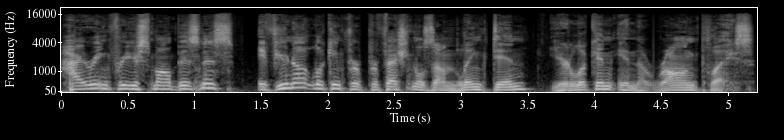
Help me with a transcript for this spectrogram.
Hiring for your small business? If you're not looking for professionals on LinkedIn, you're looking in the wrong place.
